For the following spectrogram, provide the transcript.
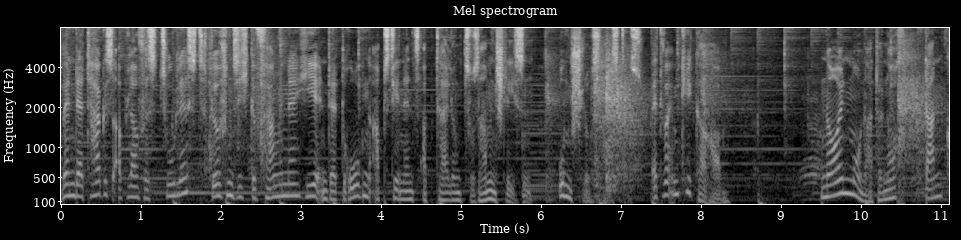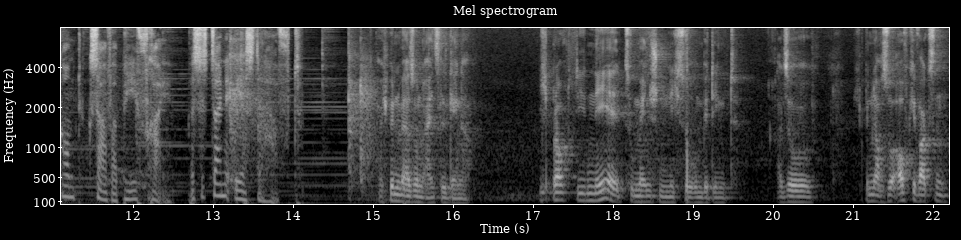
Wenn der Tagesablauf es zulässt, dürfen sich Gefangene hier in der Drogenabstinenzabteilung zusammenschließen. Umschluss heißt es, etwa im Kickerraum. Neun Monate noch, dann kommt Xaver P. frei. Es ist seine erste Haft. Ich bin mehr so ein Einzelgänger. Ich brauche die Nähe zu Menschen nicht so unbedingt. Also ich bin auch so aufgewachsen.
